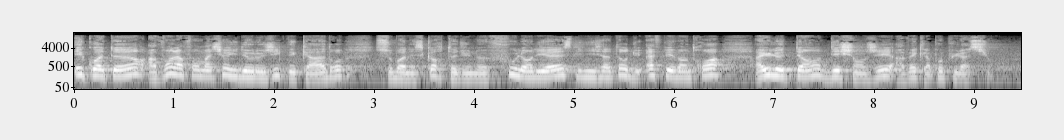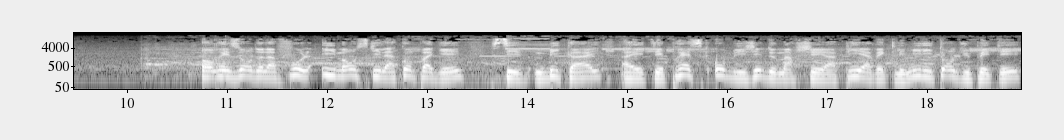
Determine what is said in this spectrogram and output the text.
Équateur avant la formation idéologique des cadres. Sous bonne escorte d'une foule en liesse, l'initiateur du FP23 a eu le temps d'échanger avec la population. En raison de la foule immense qui l'accompagnait, Steve Mbikai a été presque obligé de marcher à pied avec les militants du PT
